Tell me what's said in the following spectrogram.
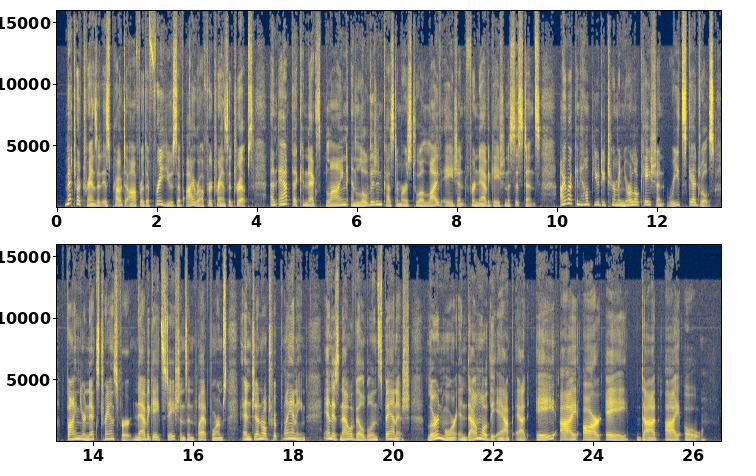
Metro Transit is proud to offer the free use of Aira for transit trips, an app that connects blind and low vision customers to a live agent for navigation assistance. Aira can help you determine your location, read schedules, find your next transfer, navigate stations and platforms, and general trip planning, and is now available in Spanish. Learn more and download the app at aira.io.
